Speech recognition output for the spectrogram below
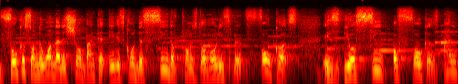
Focus on the one that is sure banker. It is called the seed of promise, the Holy Spirit. Focus is your seed of focus. And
